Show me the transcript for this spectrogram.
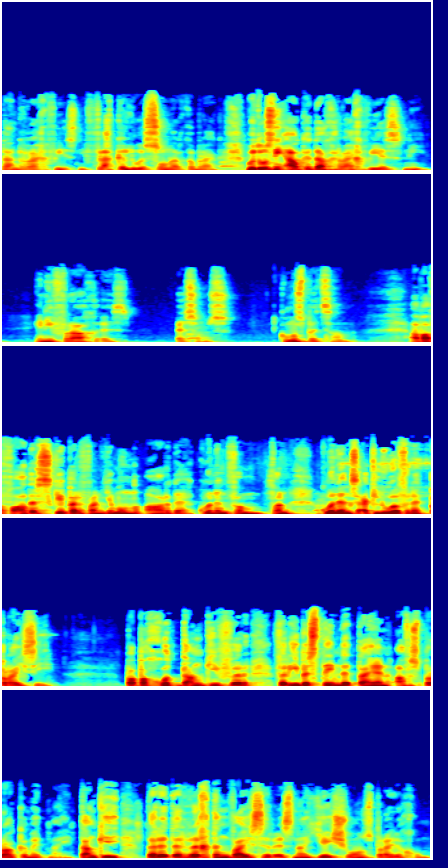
dan reg wees nie, vlekkeloos sonder gebrek. Moet ons nie elke dag reg wees nie? En die vraag is, is ons? Kom ons bid saam. Aba Vader, skepper van hemel en aarde, koning van van konings, ek loof en ek prys U. Papa God, dankie vir vir u bestemde tye en afsprake met my. Dankie dat dit 'n rigtingwyser is na Yeshua ons bruidegom.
